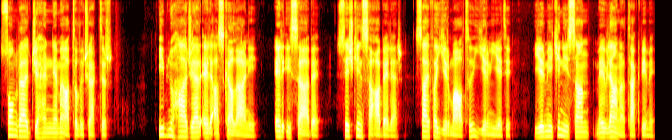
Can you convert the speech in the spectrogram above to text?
sonra cehenneme atılacaktır. İbn Hacer el-Askalani, El-İsabe, Seçkin Sahabeler, sayfa 26-27, 22 Nisan Mevlana takvimi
